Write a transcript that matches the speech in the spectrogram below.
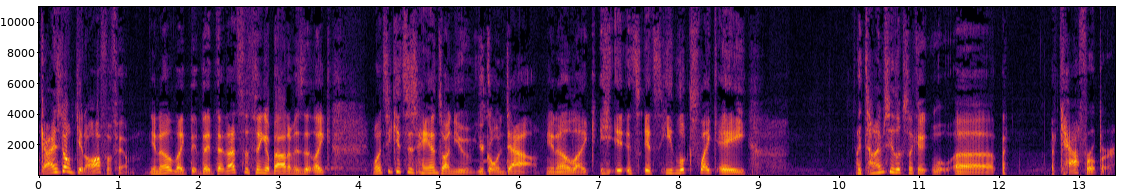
guys don't get off of him. You know, like they, they, that's the thing about him is that like once he gets his hands on you, you're going down. You know, like he, it's it's he looks like a at times he looks like a uh, a, a calf roper.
